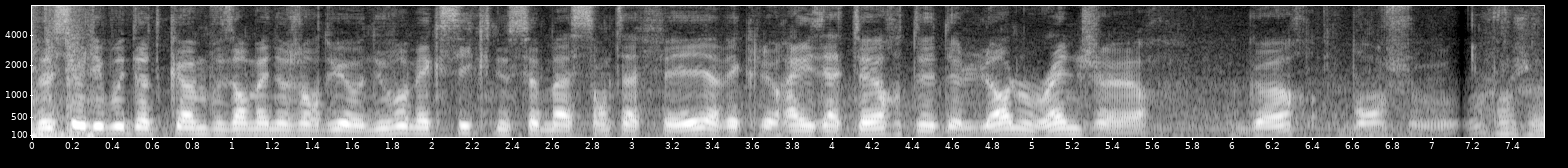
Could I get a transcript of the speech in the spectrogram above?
MonsieurHollywood.com vous emmène aujourd'hui au Nouveau-Mexique. Nous sommes à Santa Fe avec le réalisateur de The Lone Ranger. Gore, bonjour. Bonjour.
